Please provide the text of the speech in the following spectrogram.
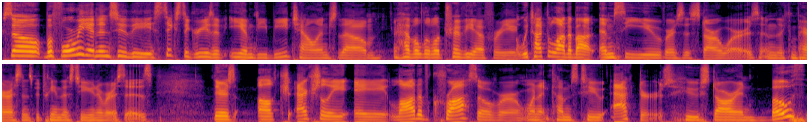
so before we get into the six degrees of emdb challenge though i have a little trivia for you. We talked a lot about mcu versus star wars and the comparisons between those two universes there's actually a lot of crossover when it comes to actors who star in both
